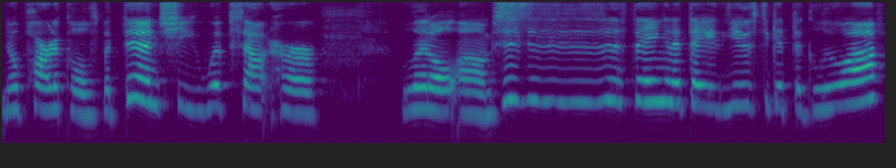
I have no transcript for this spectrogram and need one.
no particles. But then she whips out her, little um, thing that they use to get the glue off.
